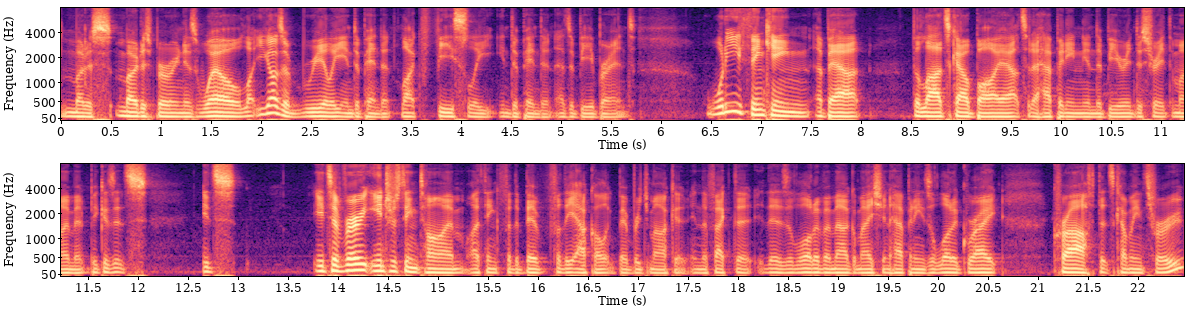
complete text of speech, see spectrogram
Modus, Modus Brewing as well, like you guys are really independent, like fiercely independent as a beer brand. What are you thinking about the large scale buyouts that are happening in the beer industry at the moment? Because it's it's it's a very interesting time, I think, for the bev- for the alcoholic beverage market. In the fact that there's a lot of amalgamation happening, there's a lot of great craft that's coming through,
